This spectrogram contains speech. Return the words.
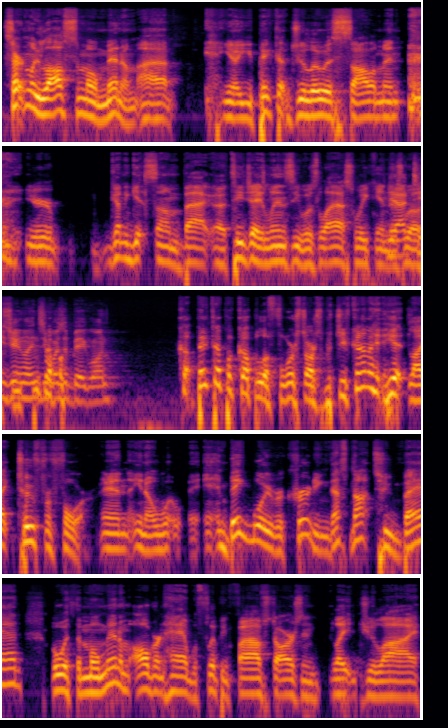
Certainly lost some momentum. Uh, you know, you picked up Jalewis Solomon. You're going to get some back. Uh, TJ Lindsey was last weekend yeah, as well. TJ so Lindsey was a big one picked up a couple of four stars, but you've kind of hit like two for four. And, you know, in big boy recruiting, that's not too bad. But with the momentum Auburn had with flipping five stars in late July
